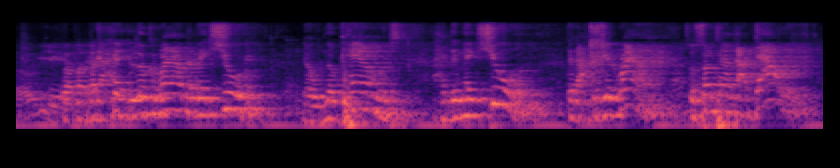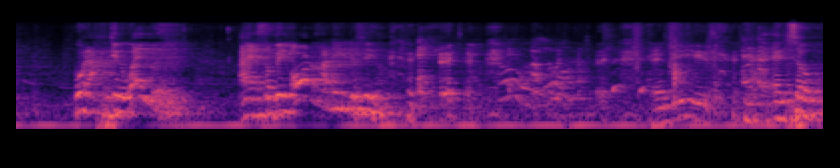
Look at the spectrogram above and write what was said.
Oh yeah. But, but, but I had to look around to make sure there was no cameras. I had to make sure that I could get around. So sometimes I doubted what I could get away with. I had some big orders I needed to fill. Indeed. And, and so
